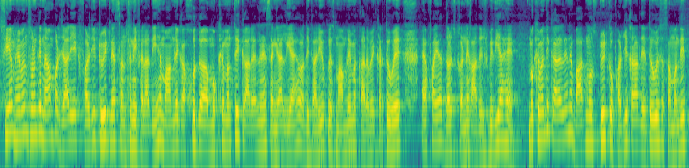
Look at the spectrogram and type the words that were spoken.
सीएम हेमंत सोरेन के नाम पर जारी एक फर्जी ट्वीट ने सनसनी फैला दी है। मामले का खुद मुख्यमंत्री कार्यालय ने संज्ञान लिया है और अधिकारियों को इस मामले में कार्रवाई करते हुए एफआईआर दर्ज करने का आदेश भी दिया है। मुख्यमंत्री कार्यालय ने बाद में उस ट्वीट को फर्जी करार देते हुए इससे संबंधित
